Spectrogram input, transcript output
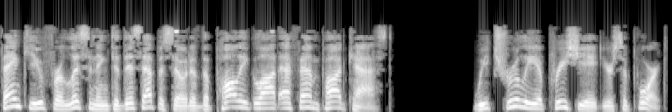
Thank you for listening to this episode of the Polyglot FM podcast. We truly appreciate your support.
